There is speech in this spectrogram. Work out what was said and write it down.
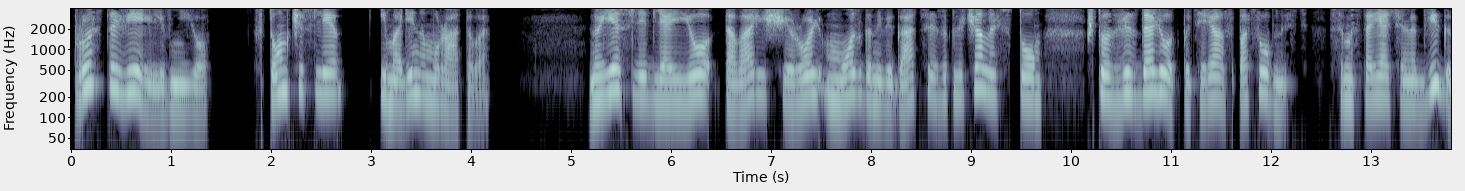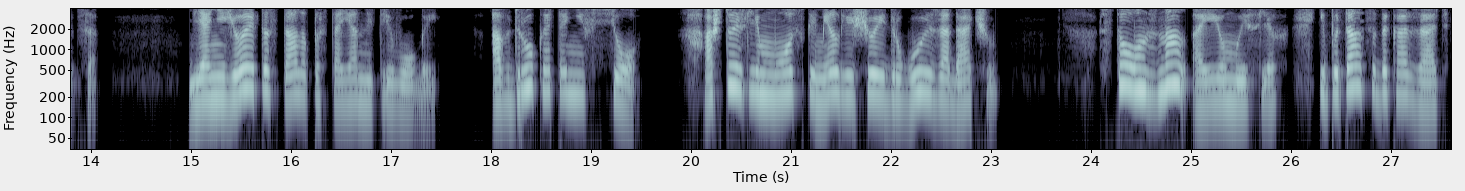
просто верили в нее, в том числе и Марина Муратова. Но если для ее товарищей роль мозга навигации заключалась в том, что звездолет потерял способность самостоятельно двигаться, для нее это стало постоянной тревогой. А вдруг это не все? А что, если мозг имел еще и другую задачу? Стоун знал о ее мыслях и пытался доказать,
